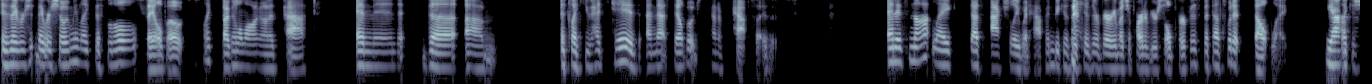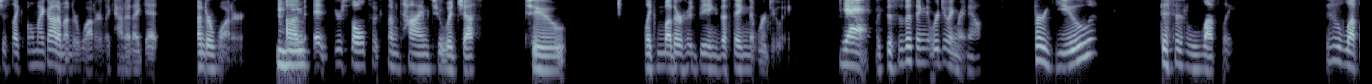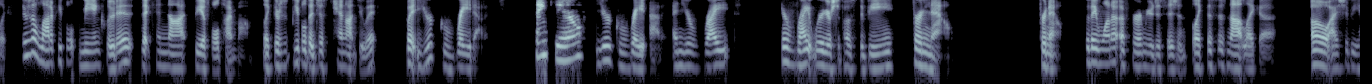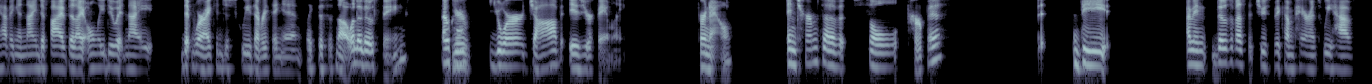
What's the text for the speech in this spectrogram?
is they were they were showing me like this little sailboat just like chugging along on its path, and then the um, it's like you had kids, and that sailboat just kind of capsizes, and it's not like that's actually what happened because the kids are very much a part of your soul purpose, but that's what it felt like. Yeah. Like it's just like, oh my god, I'm underwater. Like how did I get underwater? Mhm. um, and your soul took some time to adjust to like motherhood being the thing that we're doing yeah. like this is the thing that we're doing right now for you this is lovely. This is lovely. There's a lot of people me included that cannot be a full-time mom. Like there's people that just cannot do it but you're great at it. Thank you. you're great at it and you're right you're right where you're supposed to be for now. For now. So they want to affirm your decisions. Like this is not like a oh i should be having a 9 to 5 that i only do at night that where i can just squeeze everything in. Like this is not one of those things Okay. your your job is your family. For now. In terms of soul purpose the i mean those of us that choose to become parents we have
